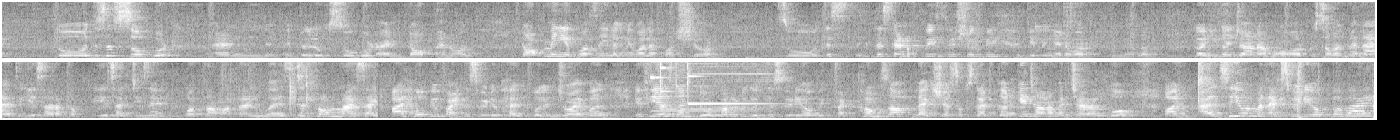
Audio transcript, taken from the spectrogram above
तो this is so good and it will look so good and top and all top में ये बहुत सही लगने वाला है for sure so this this kind of piece we should be keeping in our मतलब कहीं कहीं जाना हो और कुछ समझ में ना आए तो ये सारा कप ये सारी चीज़ें बहुत काम आता है you it from my side I hope you find this video helpful enjoyable if yes then don't forget to give this video big fat thumbs up like share subscribe करके जाना मेरे चैनल को. और I'll see you on my next video bye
